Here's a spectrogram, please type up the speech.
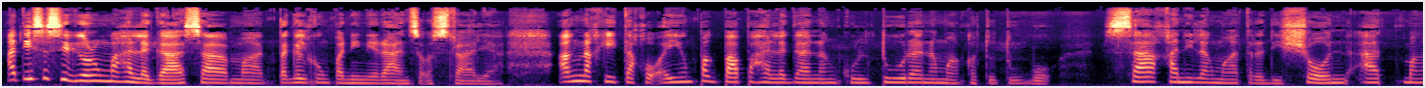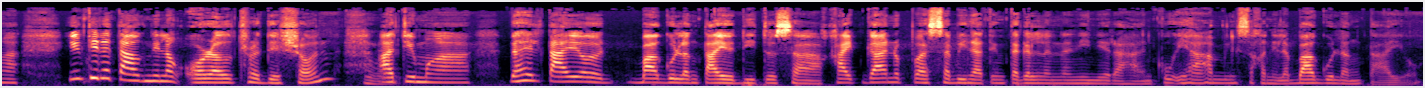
At isa sigurong mahalaga sa mga tagal kong paninirahan sa Australia, ang nakita ko ay yung pagpapahalaga ng kultura ng mga katutubo sa kanilang mga tradisyon at mga, yung tinatawag nilang oral tradition at yung mga, dahil tayo, bago lang tayo dito sa, kahit gaano pa sabi natin tagal na naninirahan, kung ihahambing sa kanila, bago lang tayo.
